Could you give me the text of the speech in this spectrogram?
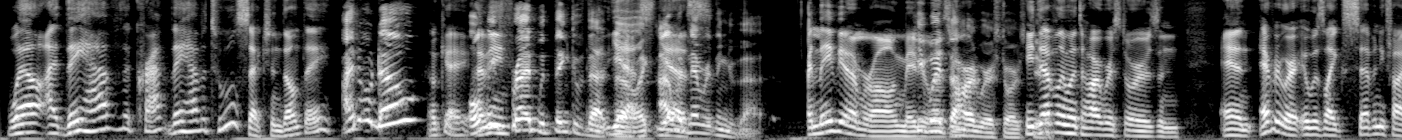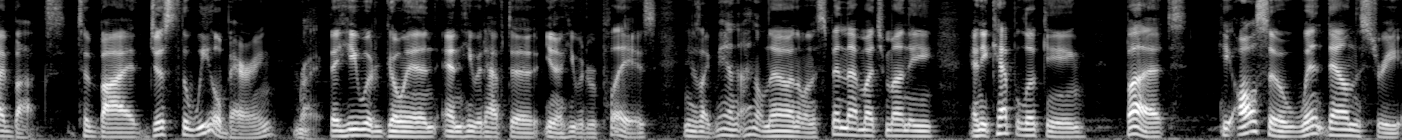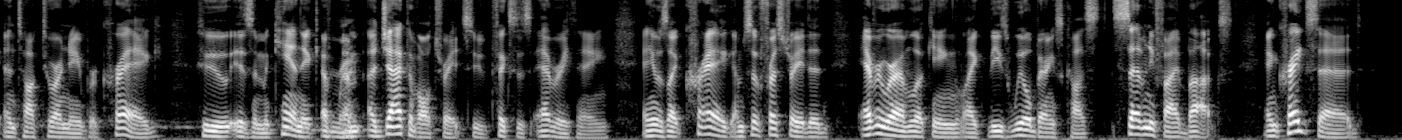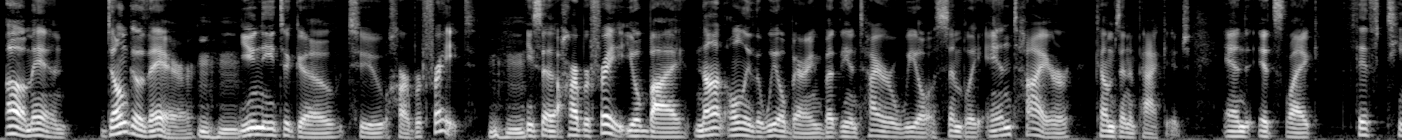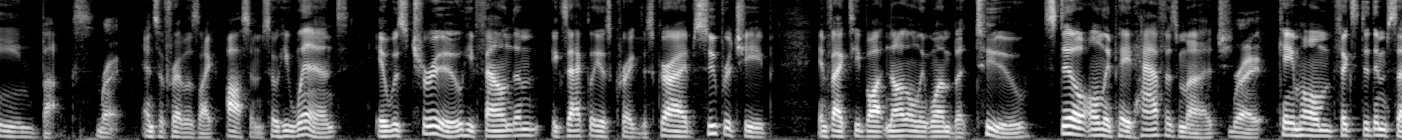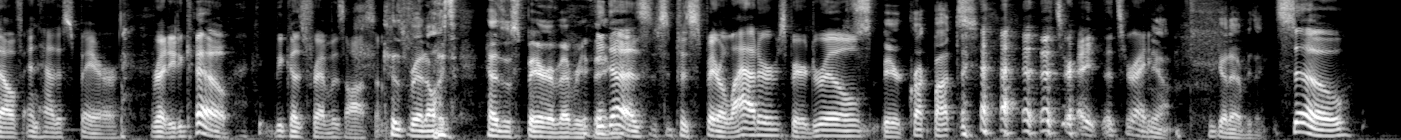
Well, I, they have the crap. They have a tool section, don't they? I don't know. Okay, only I mean, Fred would think of that. Though. Yes, like yes. I would never think of that. And maybe I'm wrong. Maybe he went to hardware stores. He too. definitely went to hardware stores and and everywhere. It was like seventy five bucks to buy just the wheel bearing. Right. That he would go in and he would have to, you know, he would replace. And he was like, "Man, I don't know. I don't want to spend that much money." And he kept looking, but he also went down the street and talked to our neighbor Craig, who is a mechanic, a, right. a, a, jack of all trades who fixes everything. And he was like, Craig, I'm so frustrated. Everywhere I'm looking, like these wheel bearings cost 75 bucks. And Craig said, Oh man, don't go there. Mm-hmm. You need to go to Harbor Freight. Mm-hmm. He said, at Harbor Freight, you'll buy not only the wheel bearing, but the entire wheel assembly and tire comes in a package. And it's like 15 bucks. Right. And so Fred was like, awesome. So he went. It was true. He found them exactly as Craig described, super cheap. In fact, he bought not only one, but two, still only paid half as much. Right. Came home, fixed it himself, and had a spare ready to go because Fred was awesome. Because Fred always has a spare of everything. He does. Spare ladder, spare drill. Spare crockpots. that's right. That's right. yeah. You got everything. So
